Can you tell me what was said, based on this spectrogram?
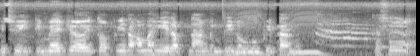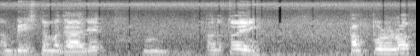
Si Sweetie, medyo ito pinakamahirap namin ginugupitan. Kasi ang bilis niya magalit. Ano to eh? Tampurot.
